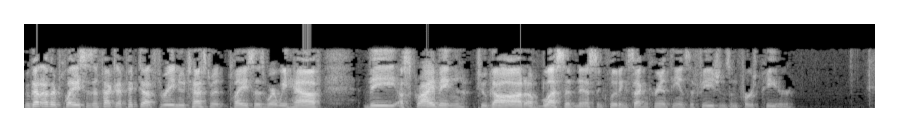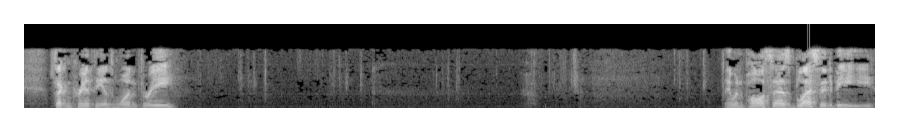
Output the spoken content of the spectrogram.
We've got other places. In fact, I picked out three New Testament places where we have the ascribing to God of blessedness, including 2 Corinthians, Ephesians, and 1 Peter. 2 Corinthians 1 3. And when Paul says, Blessed be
